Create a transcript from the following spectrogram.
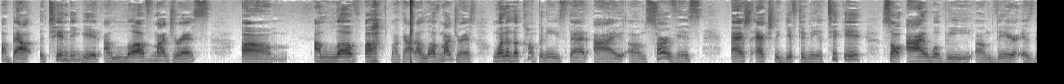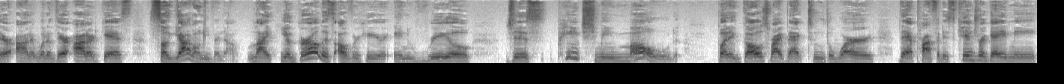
about attending it. I love my dress. Um, I love, oh my God, I love my dress. One of the companies that I um, service actually gifted me a ticket. So I will be um, there as their honored, one of their honored guests. So y'all don't even know. Like your girl is over here in real just pinch me mode. But it goes right back to the word that prophetess Kendra gave me,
